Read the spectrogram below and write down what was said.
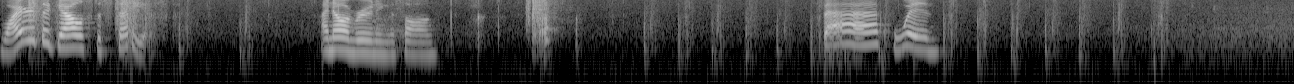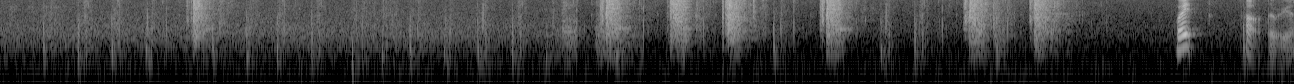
Why are the gals the steadiest? I know I'm ruining the song. Back when. Wait. Oh, there we go.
